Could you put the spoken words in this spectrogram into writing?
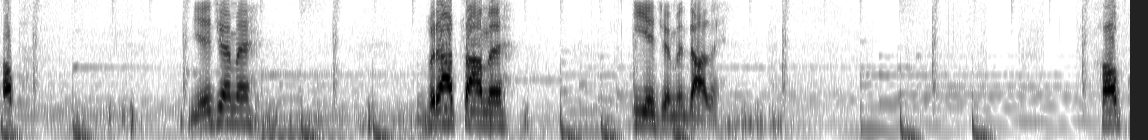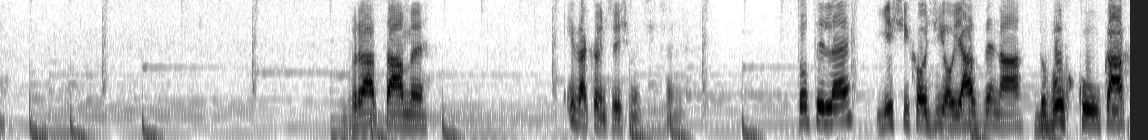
Hop. Jedziemy. Wracamy i jedziemy dalej. Hop. Wracamy i zakończyliśmy ćwiczenie. To tyle, jeśli chodzi o jazdę na dwóch kółkach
